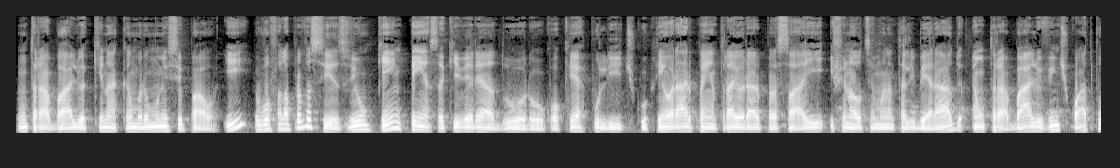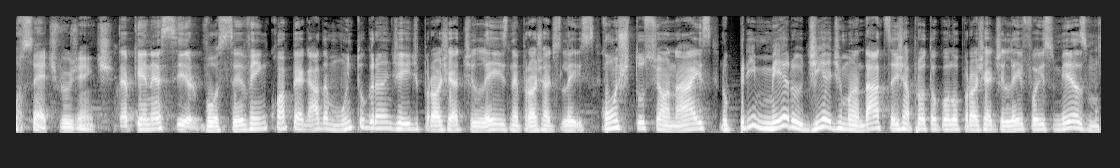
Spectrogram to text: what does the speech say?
um trabalho aqui na Câmara Municipal. E eu vou falar para vocês, viu? Quem pensa que vereador ou qualquer político tem horário para entrar e horário para sair e final de semana tá liberado, é um trabalho 24 por 7, viu, gente? Até porque, né, Ciro, você vem com uma pegada muito grande aí de projeto de leis, né, projetos de leis constitucionais. No primeiro dia de mandato, você já protocolou projeto de lei, foi isso mesmo?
